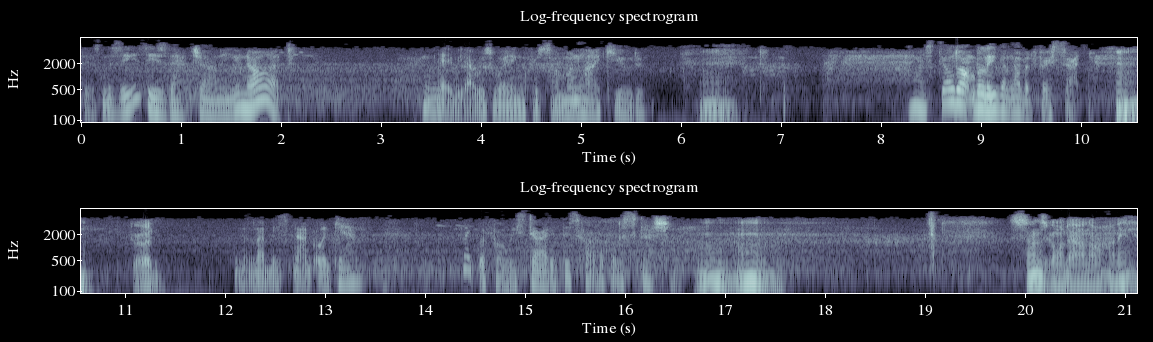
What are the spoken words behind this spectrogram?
It isn't as easy as that, Johnny. You know it. Maybe I was waiting for someone like you to. Mm. I still don't believe in love at first sight. Good. Let me snuggle again. Like before we started this horrible discussion. Mm-hmm. Sun's going down, though, honey.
